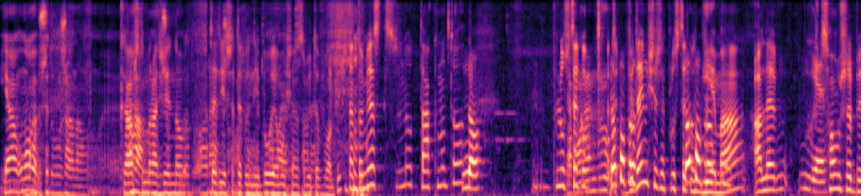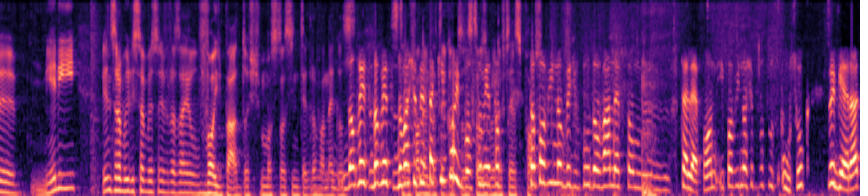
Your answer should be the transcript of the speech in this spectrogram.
Ja mam umowę przedłużoną. w każdym Aha, razie, no wtedy jeszcze tego nie było, ja musiałem sobie sorry. to włączyć. Natomiast, no tak, no to No, plus Ja tego, Orange'u- To po prostu- wydaje mi się, że plus tego nie ma, ale nie. chcą, żeby mieli, więc zrobili sobie coś w rodzaju VoIPa dość mocno zintegrowanego z No więc, no, z no właśnie to jest taki VoIP, bo w sumie to, w to powinno być wbudowane w, tą, w telefon i powinno się po prostu z usług wybierać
